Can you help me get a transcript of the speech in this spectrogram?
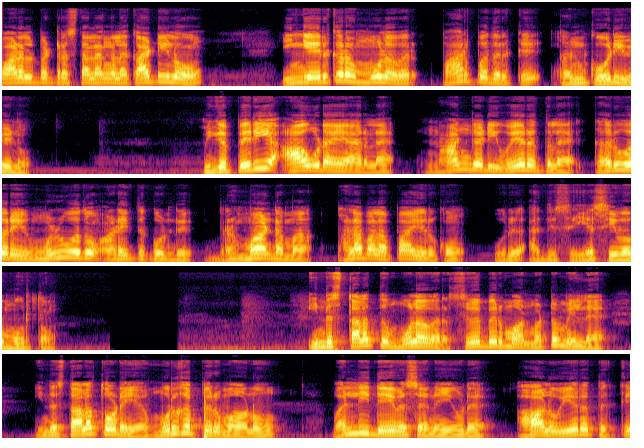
பாடல் பெற்ற ஸ்தலங்களை காட்டிலும் இங்கே இருக்கிற மூலவர் பார்ப்பதற்கு கண்கோடி வேணும். மிகப்பெரிய ஆவுடையாரில் நான்கடி உயரத்தில் கருவறை முழுவதும் அடைத்து கொண்டு பிரம்மாண்டமாக பளபளப்பாக இருக்கும் ஒரு அதிசய சிவமூர்த்தம். இந்த ஸ்தலத்து மூலவர் சிவபெருமான் மட்டும் இல்லை இந்த ஸ்தலத்தோடைய முருகப்பெருமானும் வள்ளி தேவசேனையோட ஆள் உயரத்துக்கு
